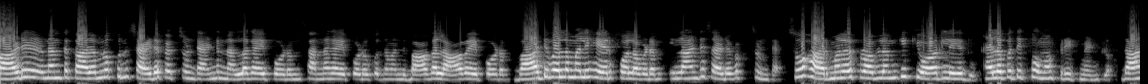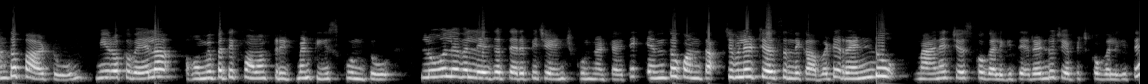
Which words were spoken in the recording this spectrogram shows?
వాడినంత కాలంలో కొన్ని సైడ్ ఎఫెక్ట్స్ ఉంటాయి. అంటే నల్లగా అయిపోవడం సన్నగా అయిపోవడం కొంతమంది బాగా లావ్ అయిపోవడం వాటి వల్ల మళ్ళీ హెయిర్ ఫాల్ అవ్వడం ఇలాంటి సైడ్ ఎఫెక్ట్స్ ఉంటాయి. సో హార్మోన్ హార్మోనల్ ప్రాబ్లమ్కి క్యూర్ లేదు. అలోపతిక్ ఫార్మ్ ఆఫ్ ట్రీట్మెంట్లో. దాంతో పాటు మీరు ఒకవేళ హోమియోపతిక్ ఫార్మ్ ఆఫ్ ట్రీట్మెంట్ తీసుకుంటూ లో లెవెల్ లేజర్ థెరపీ చేయించుకున్నట్టయితే ఎంతో కొంత స్టిమ్యులేట్ చేస్తుంది కాబట్టి రెండు మేనేజ్ చేసుకోగలిగితే రెండు చేపించుకోగలిగితే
